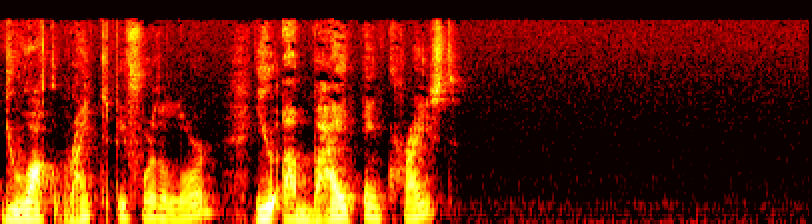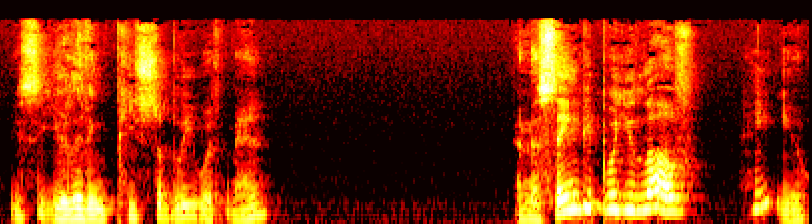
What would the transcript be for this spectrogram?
You walk right before the Lord. You abide in Christ. You see, you're living peaceably with men. And the same people you love hate you.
